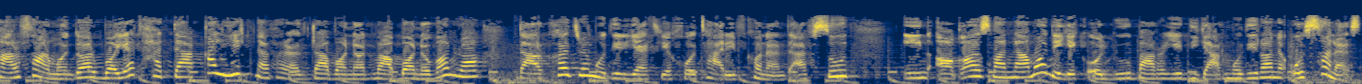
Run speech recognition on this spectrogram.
هر فرماندار باید حداقل یک نفر از جوانان و بانوان را در کادر مدیریتی خود تعریف کنند. افزود این آغاز و نماد یک الگو برای دیگر مدیران استان است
